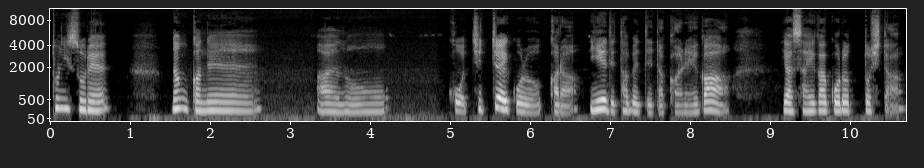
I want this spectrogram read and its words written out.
当にそれ。なんかね、あの、こう、ちっちゃい頃から家で食べてたカレーが、野菜がゴロッとした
